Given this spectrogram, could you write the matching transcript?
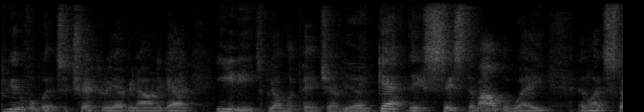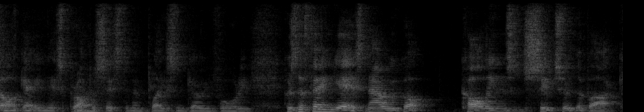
beautiful bits of trickery every now and again. He needs to be on the pitch every Yeah. week. Get this system out the way and let's start getting this proper Yeah. system in place and going for it. Because the thing is, now we've got Collins and Souttar at the back,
